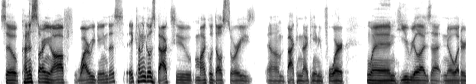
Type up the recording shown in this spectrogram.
So, kind of starting off, why are we doing this? It kind of goes back to Michael Dell's stories um, back in 1984 when he realized that no other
